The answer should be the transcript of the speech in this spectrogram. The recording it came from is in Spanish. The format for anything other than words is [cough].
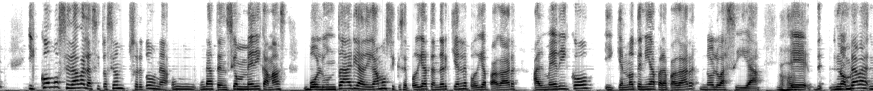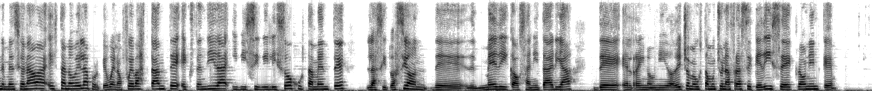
y cómo se daba la situación, sobre todo una, una atención médica más voluntaria, digamos, y que se podía atender quién le podía pagar al médico y quien no tenía para pagar no lo hacía. Eh, nombraba, mencionaba esta novela porque, bueno, fue bastante extendida y visibilizó justamente la situación de, médica o sanitaria del Reino Unido. De hecho, me gusta mucho una frase que dice Cronin que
